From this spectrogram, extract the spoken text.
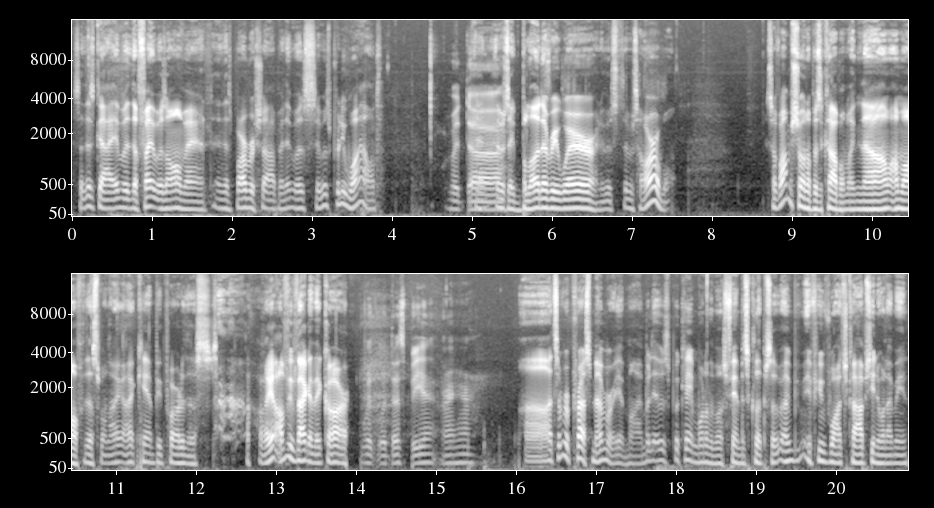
so this guy, it was, the fight was on, man, in this barber shop, and it was it was pretty wild. But uh, there was like blood everywhere, and it was it was horrible. So if I'm showing up as a cop, I'm like, no, I'm, I'm off of this one. I, I can't be part of this. I'll be back in the car. would, would this be it right here? Uh, it's a repressed memory of mine, but it was became one of the most famous clips. Of, if you've watched Cops, you know what I mean.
